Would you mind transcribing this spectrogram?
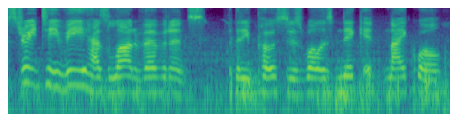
Street TV has a lot of evidence that he posted, as well as Nick at NyQuil,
